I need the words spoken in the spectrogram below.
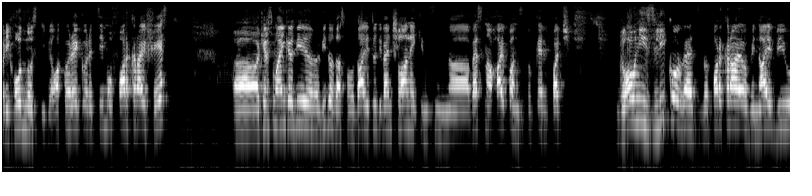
prihodnosti, bi lahko rekel, recimo Far Cry 6. Uh, ker smo enkrat videli, videl, da smo dali tudi ven članek in sem uh, vesna hajpan, zato ker pač glavni zlikovec v Far Cryju bi naj bil,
